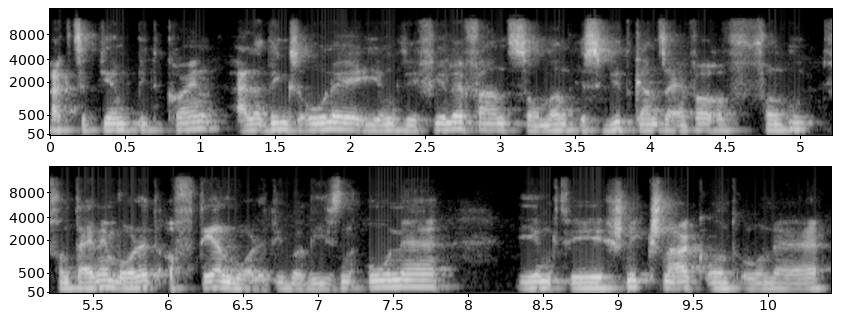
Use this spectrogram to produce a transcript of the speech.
akzeptieren Bitcoin, allerdings ohne irgendwie Firlefanz, sondern es wird ganz einfach von, von deinem Wallet auf deren Wallet überwiesen, ohne irgendwie Schnickschnack und ohne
